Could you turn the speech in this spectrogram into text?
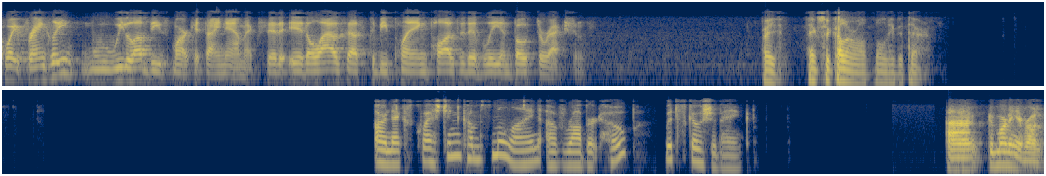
Quite frankly, we love these market dynamics. It allows us to be playing positively in both directions. Great. Thanks for the color. I'll leave it there. Our next question comes from the line of Robert Hope with Scotiabank. Uh, good morning, everyone.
